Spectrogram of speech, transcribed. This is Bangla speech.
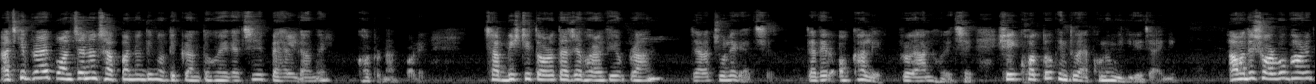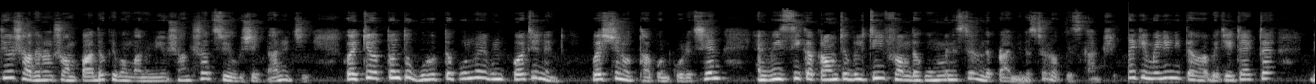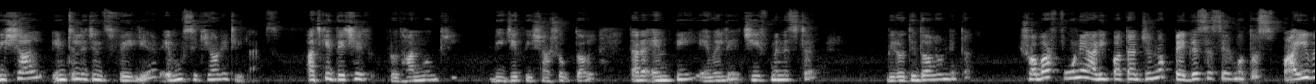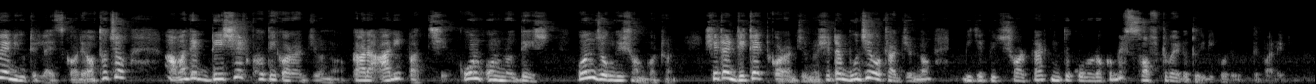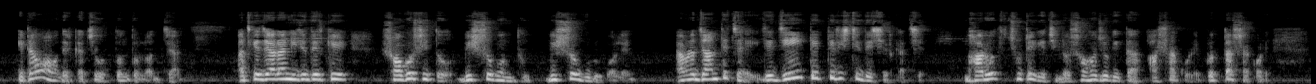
আজকে প্রায় পঞ্চান্ন ছাপ্পান্ন দিন অতিক্রান্ত হয়ে গেছে পেহেলগামের ঘটনার পরে। ছাব্বিশটি তরতাজা ভারতীয় প্রাণ যারা চলে গেছে, যাদের অকালে প্রয়াণ হয়েছে, সেই ক্ষত কিন্তু এখনও মিলিয়ে যায়নি। আমাদের সর্বভারতীয় সাধারণ সম্পাদক এবং মাননীয় সাংসদ শ্রী অভিষেক ব্যানার্জি কয়েকটি অত্যন্ত গুরুত্বপূর্ণ এবং পার্টিনেন্ট কোয়েশ্চেন উত্থাপন করেছেন and we seek accountability from the home minister and the prime minister of this country তাদেরকে মেনে নিতে হবে যে এটা একটা বিশাল ইন্টেলিজেন্স ফেলিয়ার এবং সিকিউরিটি ল্যাপস আজকে দেশের প্রধানমন্ত্রী, বিজেপি শাসক দল, তারা এমপি, এমএলএ, চিফ মিনিস্টার, বিরোধী দলনেতা সবার ফোনে আড়ি পাতার জন্য পেগাসাস এর মতো স্পাইওয়্যার ইউটিলাইজ করে। অথচ আমাদের দেশের ক্ষতি করার জন্য কারা আড়ি পাচ্ছে, কোন অন্য দেশ, কোন জঙ্গি সংগঠন, সেটা ডিটেক্ট করার জন্য, সেটা বুঝে ওঠার জন্য বিজেপির সরকার কিন্তু কোন রকমের সফটওয়্যারও তৈরি করে উঠতে পারে। এটাও আমাদের কাছে অত্যন্ত লজ্জার। আজকে যারা নিজেদেরকে স্বঘোষিত বিশ্ববন্ধু, বিশ্বগুরু বলেন আমরা জানতে চাই যে যেই তেত্রিশটি দেশের কাছে ভারত ছুটে গেছিল সহযোগিতা আশা করে, প্রত্যাশা করে,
